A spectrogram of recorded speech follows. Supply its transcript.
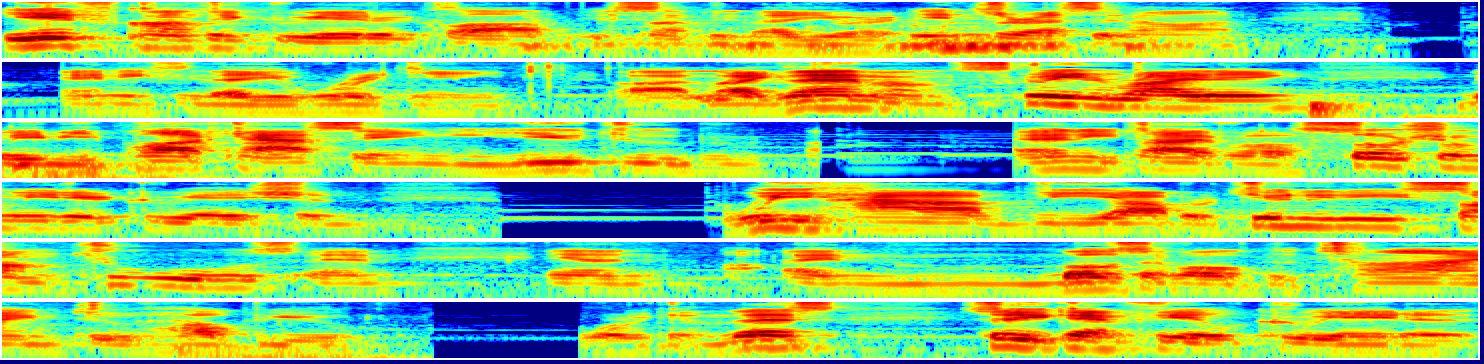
If Content Creator Club is something that you're interested on, anything that you're working uh, like them on screenwriting, maybe podcasting, YouTube, any type of social media creation, we have the opportunity, some tools, and and and most of all the time to help you work in this, so you can feel creative,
